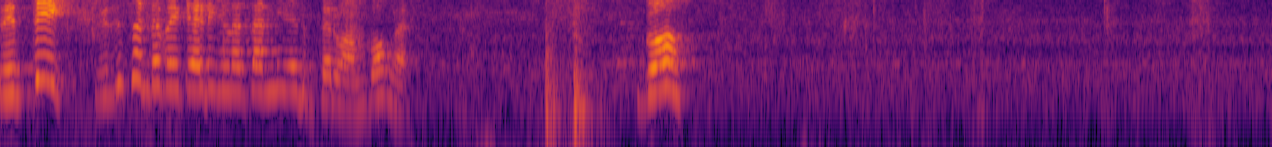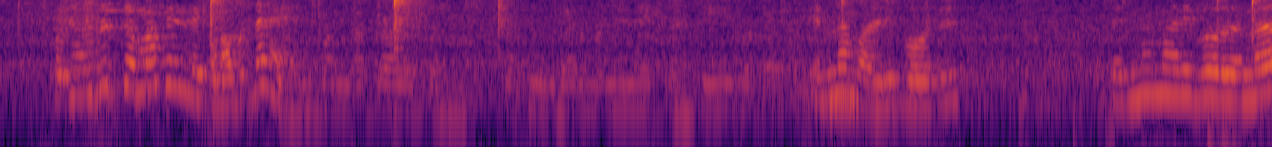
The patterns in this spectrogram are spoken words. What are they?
ரித்திக் விடுசட்டை போய் கேட்டீங்கன்னா தண்ணி எடுத்து தருவான் போங்க. கோ. கொஞ்சம் இறுக்கமா செஞ்சு வைக்கணும் மாதிரி போகுது. என்ன மாதிரி போகுதுன்னா?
